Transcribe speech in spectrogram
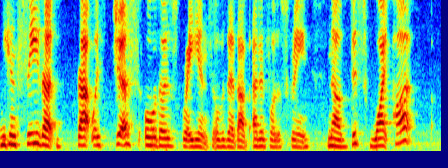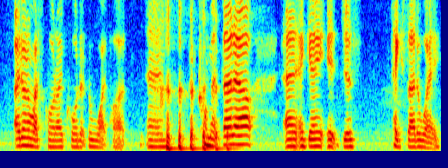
you can see that that was just all those gradients over there that I've added for the screen. Now this white part, I don't know what's called. I called it the white part and comment that out. And again, it just takes that away.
